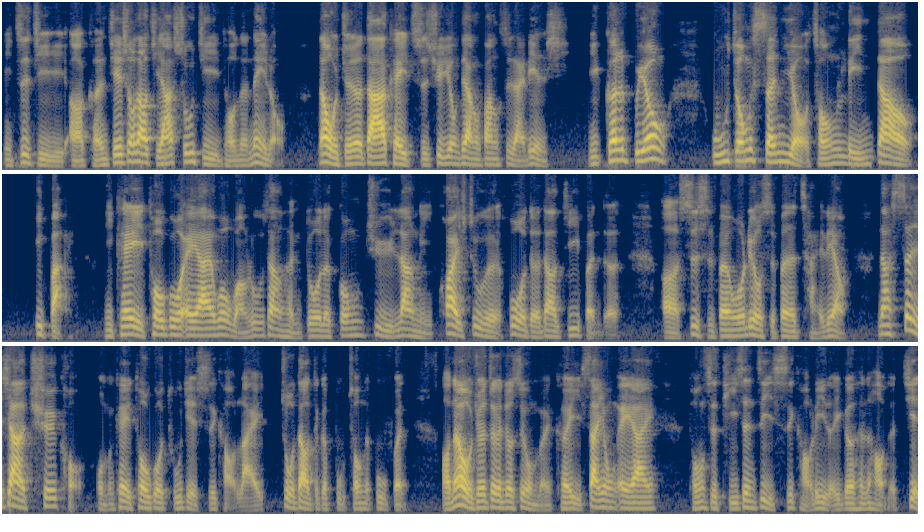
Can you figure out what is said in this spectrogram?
你自己、呃、可能接收到其他书籍里头的内容。那我觉得大家可以持续用这样的方式来练习。你可能不用无中生有，从零到一百，你可以透过 AI 或网络上很多的工具，让你快速的获得到基本的呃四十分或六十分的材料。那剩下的缺口，我们可以透过图解思考来做到这个补充的部分。好，那我觉得这个就是我们可以善用 AI，同时提升自己思考力的一个很好的建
